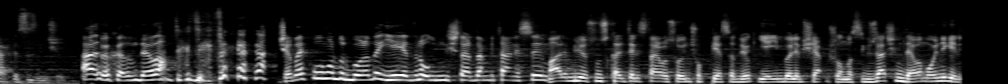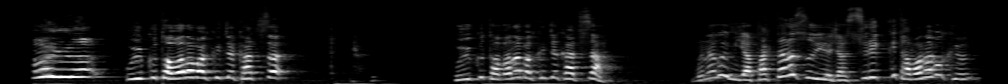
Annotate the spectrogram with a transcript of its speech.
olacaktı sizin için. Hadi bakalım devam tıkı tıkı tıkı. Jedi Fallen Order bu arada EA adına olumlu işlerden bir tanesi. Malum biliyorsunuz kaliteli Star Wars oyunu çok piyasada yok. EA'in böyle bir şey yapmış olması güzel. Şimdi devam oyunu geliyor. Allah! Uyku tavana bakınca kaçsa. Uyku tavana bakınca kaçsa. Mına koyayım yatakta nasıl uyuyacaksın? Sürekli tavana bakıyorsun.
